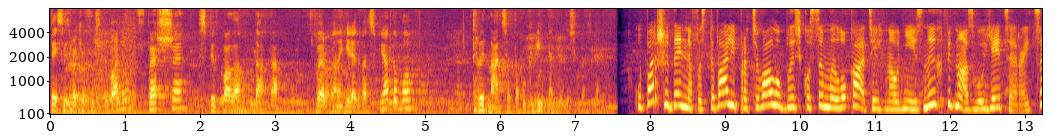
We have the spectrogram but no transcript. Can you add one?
10 років фестивалю вперше співпала дата вербна неділя 25-го, 13 квітня 2025. У перший день на фестивалі працювало близько семи локацій. На одній з них під назвою Яйце райце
